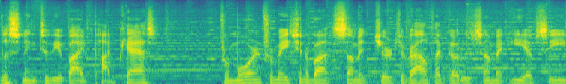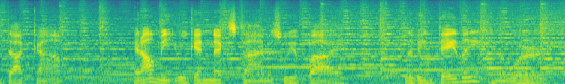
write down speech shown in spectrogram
listening to the Abide podcast. For more information about Summit Church of Alta, go to summitefc.com. And I'll meet you again next time as we abide, living daily in the Word.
